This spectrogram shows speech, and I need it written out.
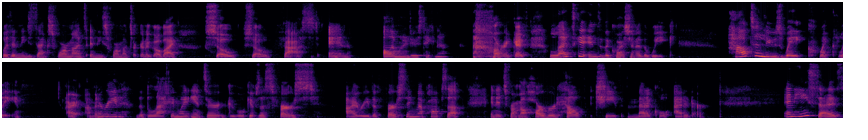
within these next four months. And these four months are going to go by so, so fast. And all I want to do is take a nap. all right, guys, let's get into the question of the week How to lose weight quickly. All right, I'm going to read the black and white answer Google gives us first. I read the first thing that pops up, and it's from a Harvard Health chief medical editor. And he says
